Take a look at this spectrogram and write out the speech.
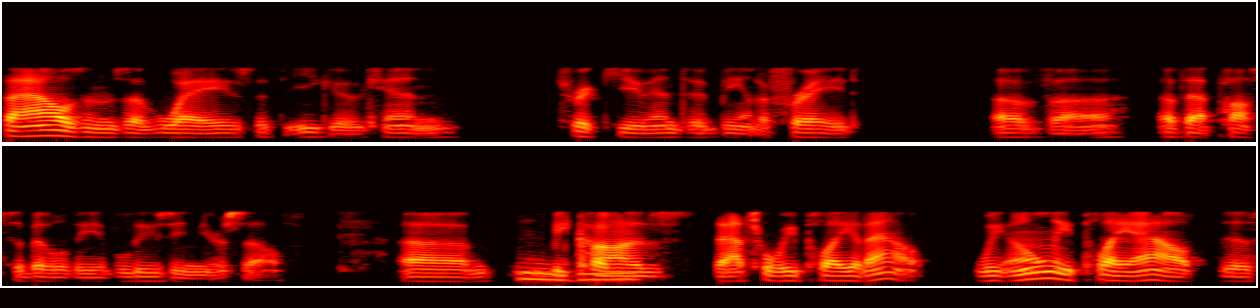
thousands of ways that the ego can trick you into being afraid of uh, of that possibility of losing yourself, um, Mhm. because that's where we play it out. We only play out this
